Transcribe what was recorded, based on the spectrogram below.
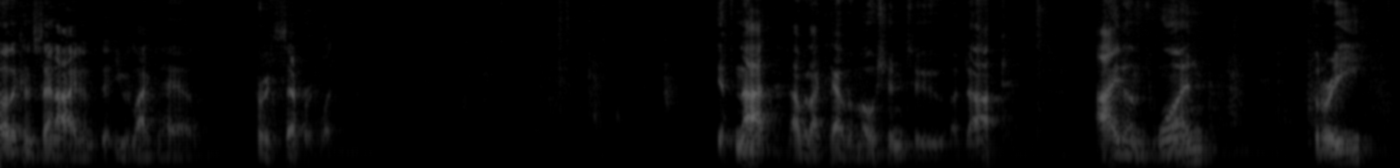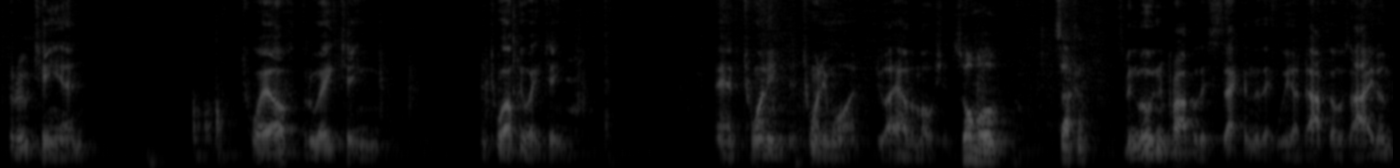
other consent items that you would like to have heard separately? If not, I would like to have a motion to adopt items one, three through 10, 12 through 18, and 12 through 18, and 20 and 21. Do I have a motion? So moved. Second. It's been moved and properly seconded that we adopt those items.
